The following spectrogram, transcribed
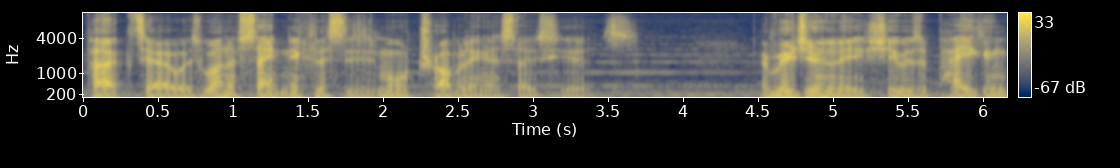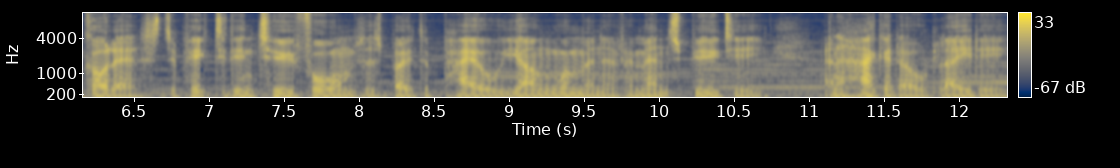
Perchta was one of St. Nicholas's more troubling associates. Originally, she was a pagan goddess depicted in two forms as both a pale young woman of immense beauty and a haggard old lady.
